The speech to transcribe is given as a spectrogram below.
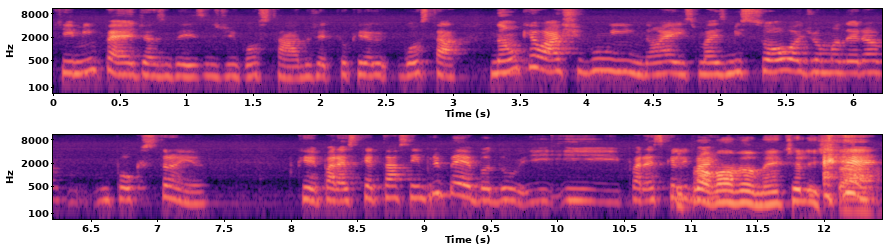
que me impede, às vezes, de gostar do jeito que eu queria gostar. Não que eu ache ruim, não é isso, mas me soa de uma maneira um pouco estranha. Porque parece que ele tá sempre bêbado e, e parece que E ele vai. provavelmente ele está. É. né?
